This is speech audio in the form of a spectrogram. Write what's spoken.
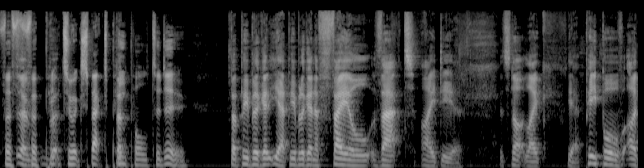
for, No, for but- to expect people to do. but people are going, yeah, people are going to fail that idea. It's not like, yeah, people, are,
